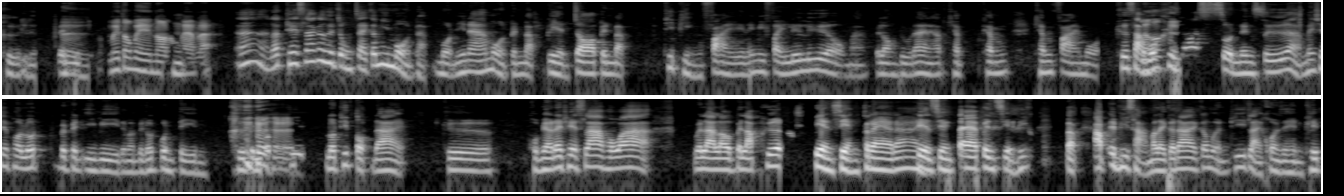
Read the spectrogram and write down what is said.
คืนเลยเอเป็นอไม่ต้องไปนอนโรงแรมละอ่าแล้วเทสลาก็คือจงใจก็มีโหมดแบบโหมดนี้นะ โหมดเป็นแบบเปลี่ยนจอเป็นแบบที่ผิงไฟแล้วมีไฟเลื่อยๆออกมา ไปลองดูได้นะครับ แคมแคมแคมไฟโหมด คือสาวก Tesla ส่วนหนึ่งซื้ออะไม่ใช่เพราะรถมันเป็น EV แต่มันเป็นรถกวนตีน คือเป็นรถที่รถที่ตดได้ คือผมอยากได้เทสลาเพราะว่า เวลาเราไปรับเพื่อนเปลี่ยนเสียงแตรได้ เปลี่ยนเสียงแต่เป็นเสียงที่แบบอัพ MP3 อะไรก็ได้ ก็เหมือนที่หลายคนจะเห็นคลิป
